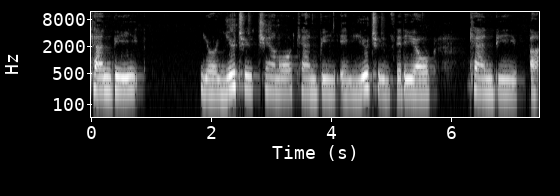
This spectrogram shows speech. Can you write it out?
can be your YouTube channel, can be a YouTube video, can be uh,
